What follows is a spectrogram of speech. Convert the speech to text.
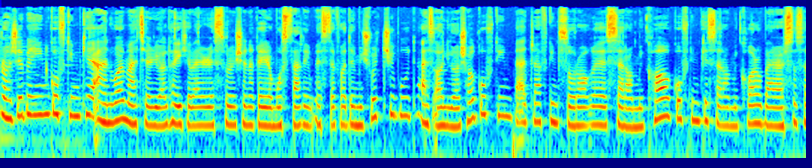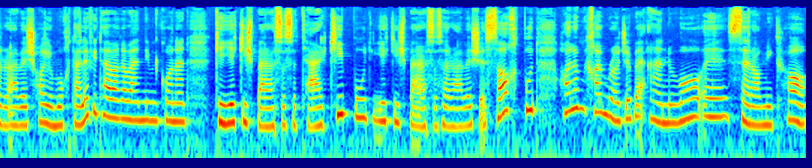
راجع به این گفتیم که انواع متریال هایی که برای رستوریشن غیر مستقیم استفاده می‌شد چی بود؟ از آلیاش ها گفتیم بعد رفتیم سراغ سرامیک ها گفتیم که سرامیک ها رو بر اساس روش های مختلفی طبقه بندی می‌کنن که یکیش بر اساس ترکیب بود یکیش بر اساس روش ساخت بود. حالا می‌خوایم راجع به انواع سرامیک ها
